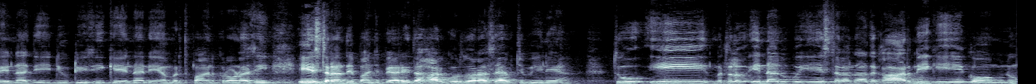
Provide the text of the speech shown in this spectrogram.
ਇਹਨਾਂ ਦੀ ਡਿਊਟੀ ਸੀ ਕਿ ਇਹਨਾਂ ਨੇ ਅੰਮ੍ਰਿਤਪਾਨ ਕਰਾਉਣਾ ਸੀ। ਇਸ ਤਰ੍ਹਾਂ ਦੇ ਪੰਜ ਪਿਆਰੇ ਤਾਂ ਹਰ ਗੁਰਦੁਆਰਾ ਸਾਹਿਬ 'ਚ ਵੀ ਨੇ ਆ। ਤੋ ਇਹ ਮਤਲਬ ਇਹਨਾਂ ਨੂੰ ਕੋਈ ਇਸ ਤਰ੍ਹਾਂ ਦਾ ਅਧਿਕਾਰ ਨਹੀਂ ਕਿ ਇਹ ਕੌਮ ਨੂੰ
